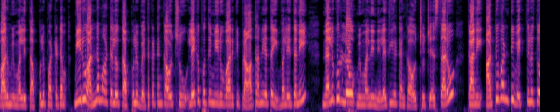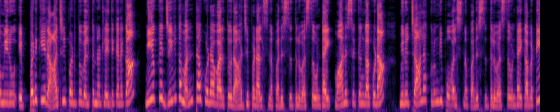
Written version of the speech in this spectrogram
వారు మిమ్మల్ని తప్పులు పట్టడం మీరు అన్న మాటలో తప్పులు వెతకటం కావచ్చు లేకపోతే మీరు వారికి ప్రాధాన్యత ఇవ్వలేదని నలుగురిలో మిమ్మల్ని నిలదీయటం కావచ్చు చేస్తారు. కానీ అటువంటి వ్యక్తులతో మీరు ఎప్పటికీ రాజీ పడుతూ వెళ్తున్నట్లయితే కనుక మీ యొక్క జీవితం అంతా కూడా వారితో రాజీపడాల్సిన పరిస్థితులు వస్తూ ఉంటాయి. మానసికంగా కూడా మీరు చాలా కృంగిపోవలసిన పరిస్థితులు వస్తూ ఉంటాయి కాబట్టి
